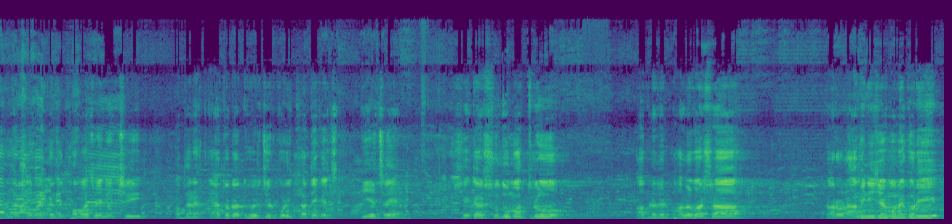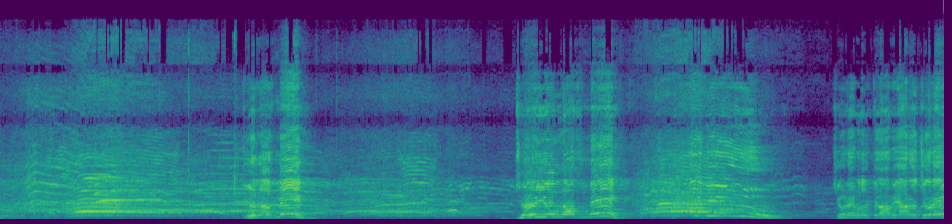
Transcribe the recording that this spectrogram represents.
আপনাদের সবার কাছে ক্ষমা চেয়ে নিচ্ছি। আপনারা এতটা ধৈর্যের পরীক্ষা দেখে দিয়েছেন, সেটা শুধুমাত্র আপনাদের ভালোবাসা। কারণ আমি নিজে মনে করি you love me love me love you জোরে বলতে হবে আরও জোরে।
